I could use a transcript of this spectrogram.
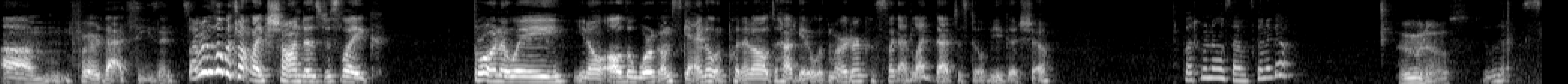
um, for that season. So I really hope it's not like Shonda's just like throwing away, you know, all the work on Scandal and putting it all to How to Get Away with Murder. Because like I'd like that to still be a good show. But who knows how it's gonna go? Who knows? Who knows?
